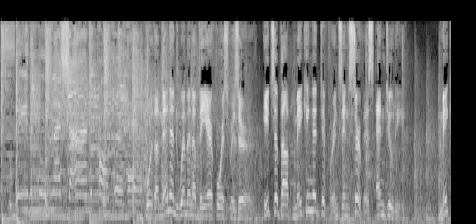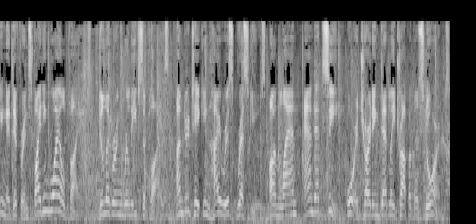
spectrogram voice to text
The way the moonlight shined upon her hair. For the men and women of the Air Force Reserve, it's about making a difference in service and duty. Making a difference fighting wildfires, delivering relief supplies, undertaking high risk rescues on land and at sea, or charting deadly tropical storms.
